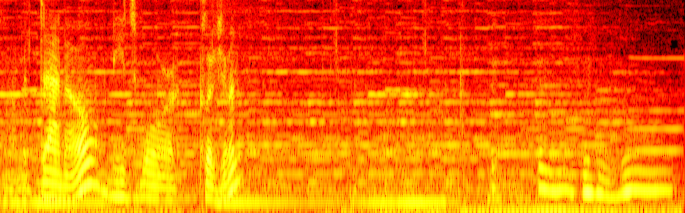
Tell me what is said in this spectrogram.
Uh, Medano needs more clergymen.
